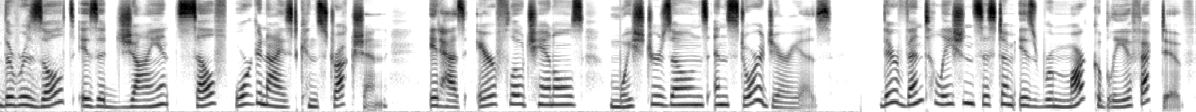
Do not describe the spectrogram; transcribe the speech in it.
The result is a giant self-organized construction. It has airflow channels, moisture zones, and storage areas. Their ventilation system is remarkably effective.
